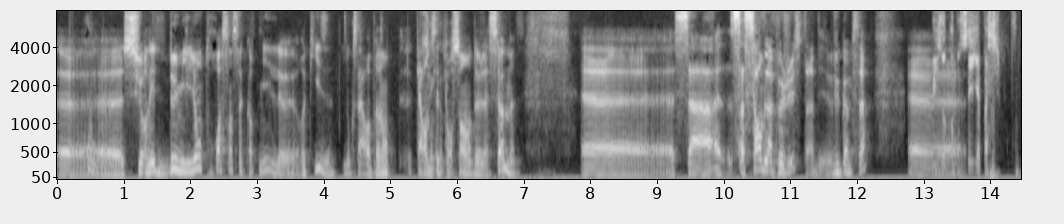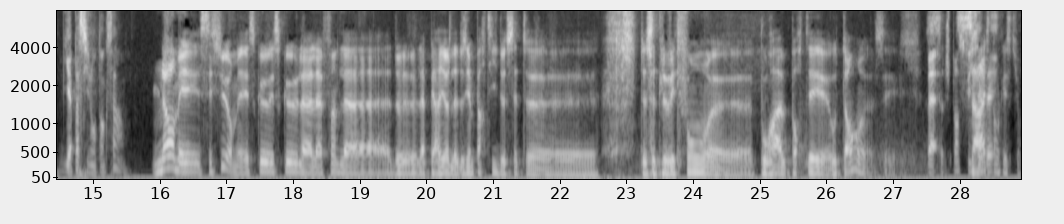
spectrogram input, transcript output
euh, sur les 2 350 000 euh, requises. Donc ça représente 47% de la somme. Euh, ça, ça semble un peu juste, hein, vu comme ça. Euh, Mais ils ont commencé il y a pas si, il y a pas si longtemps que ça. hein. Non, mais c'est sûr. Mais est-ce que, est-ce que la, la fin de la de la période, la deuxième partie de cette euh, de cette levée de fonds euh, pourra apporter autant euh, C'est Bah, ça, je pense qu'ils ça reste avaient- en question.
